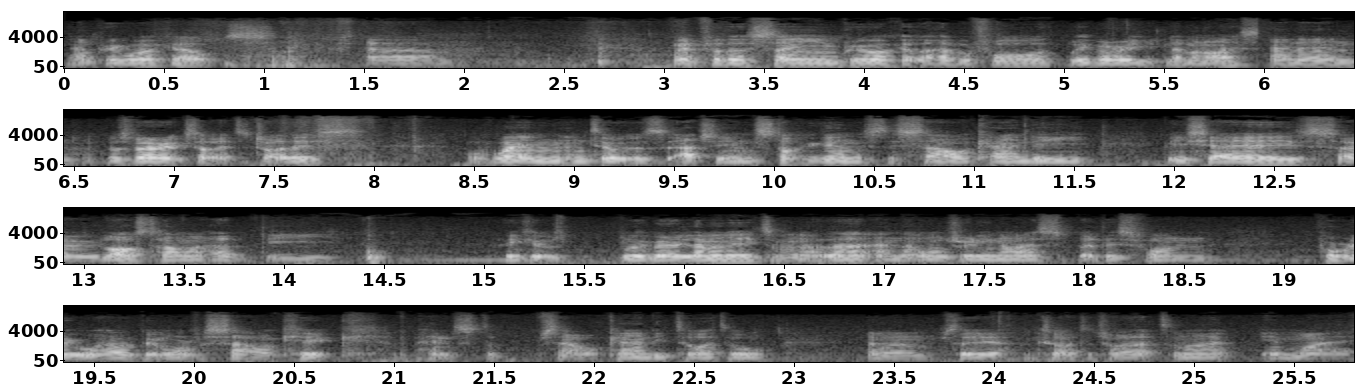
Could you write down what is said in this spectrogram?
and pre-workouts. Um, went for the same pre-workout that I had before, blueberry lemon ice, and then was very excited to try this waiting until it was actually in stock again. It's the sour candy BCAAs. So last time I had the, I think it was blueberry lemonade, something like that, and that one's really nice. But this one probably will have a bit more of a sour kick, hence the sour candy title. Um, so yeah, excited to try that tonight in my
